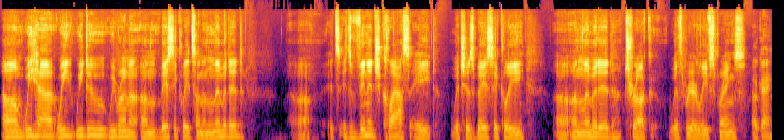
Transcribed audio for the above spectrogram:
Um, we have we we do we run a, um, basically it's an unlimited. Uh, it's it's vintage class eight, which is basically uh, unlimited truck with rear leaf springs. Okay.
